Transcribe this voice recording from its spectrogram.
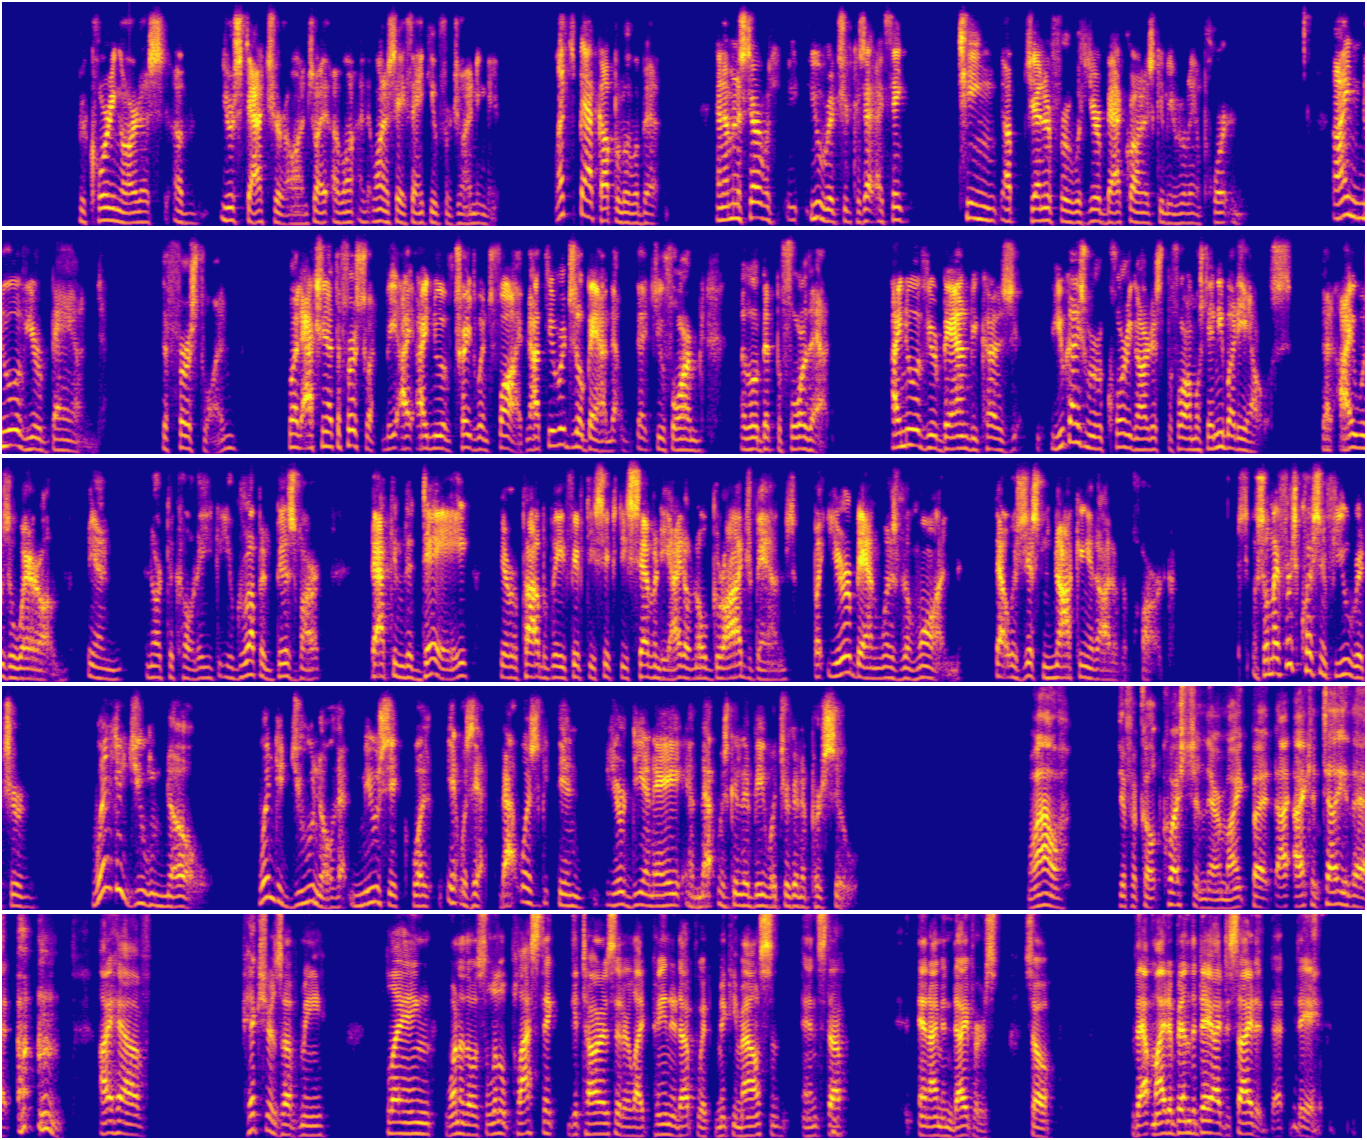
recording artists of your stature on. So I, I, want, I want to say thank you for joining me. Let's back up a little bit. And I'm going to start with you, Richard, because I, I think teeing up Jennifer with your background is going to be really important. I knew of your band, the first one. Well, actually, not the first one. I, I knew of Trade Winds 5, not the original band that, that you formed a little bit before that. I knew of your band because you guys were recording artists before almost anybody else that I was aware of in North Dakota. You, you, grew up in Bismarck. Back in the day, there were probably 50, 60, 70, I don't know, garage bands, but your band was the one that was just knocking it out of the park. So, so my first question for you, Richard, when did you know when did you know that music was it was it? That was in your dna and that was going to be what you're going to pursue? Wow. Difficult question there mike but i, I can tell you that i have pictures of me playing one of those little plastic guitars that are like painted up with mickey mouse and, and stuff and i'm in diapers. So that might have been the day I decided that day.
